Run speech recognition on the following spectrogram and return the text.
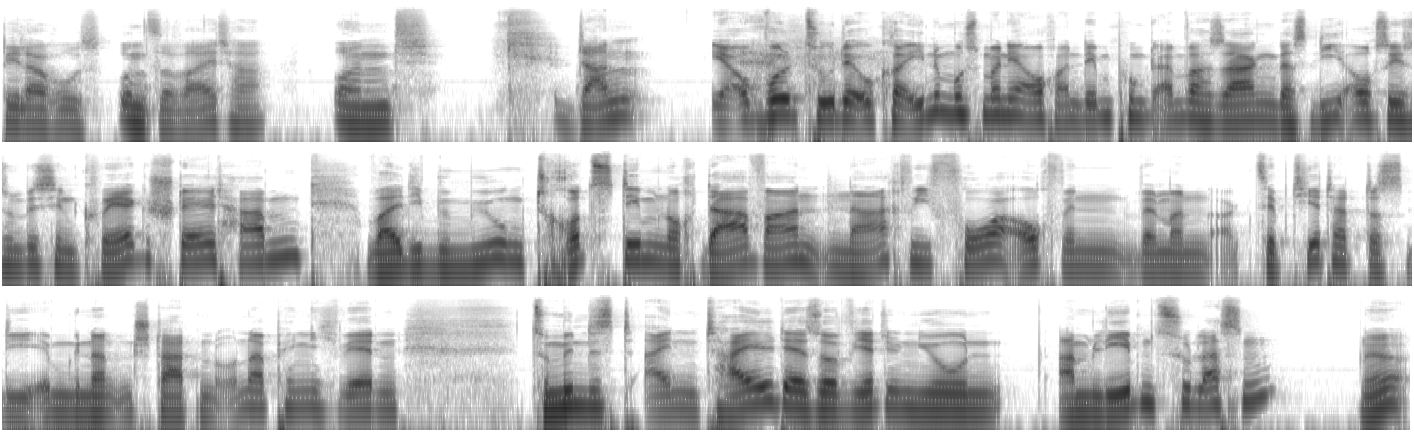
Belarus und so weiter. Und dann ja, obwohl zu der Ukraine muss man ja auch an dem Punkt einfach sagen, dass die auch sich so ein bisschen quergestellt haben, weil die Bemühungen trotzdem noch da waren, nach wie vor, auch wenn, wenn man akzeptiert hat, dass die eben genannten Staaten unabhängig werden, zumindest einen Teil der Sowjetunion am Leben zu lassen. Ne?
